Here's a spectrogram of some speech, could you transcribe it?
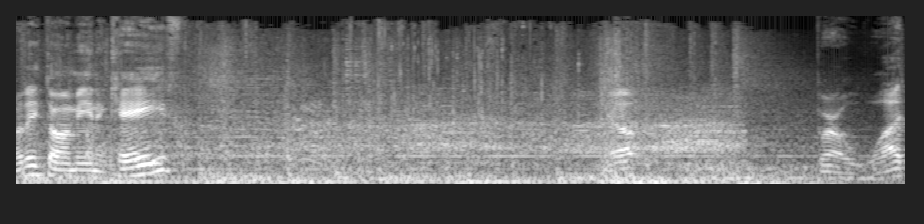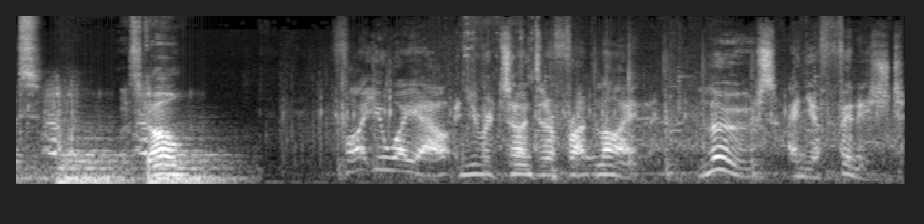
Were they throwing me in a cave? Yep. Bro, what? Let's go. Fight your way out and you return to the front line. Lose and you're finished.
